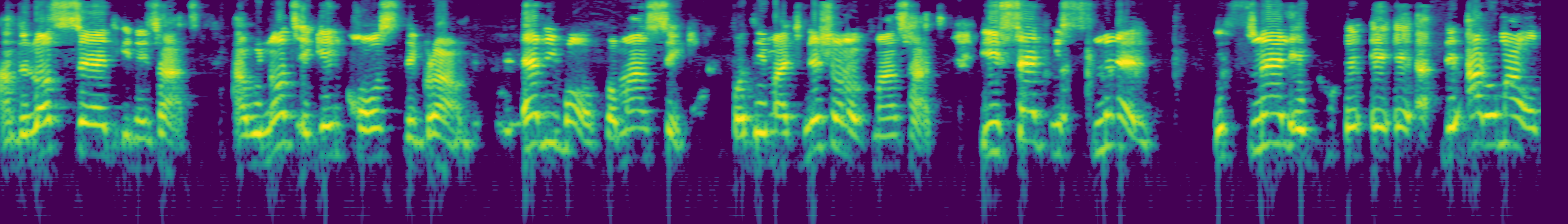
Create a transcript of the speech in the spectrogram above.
and the Lord said in his heart, I will not again curse the ground any more for man's sake, for the imagination of man's heart. He said he smelled, he smelled a, a, a, the aroma of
